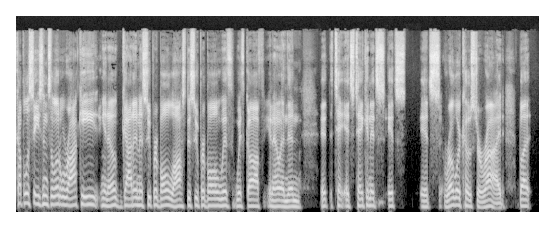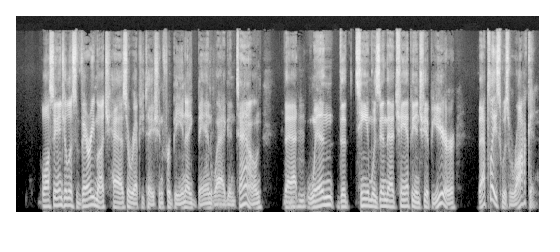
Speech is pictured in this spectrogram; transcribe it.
couple of seasons a little rocky. You know, got in a Super Bowl, lost the Super Bowl with with Goff. You know, and then it it's taken its its its roller coaster ride. But Los Angeles very much has a reputation for being a bandwagon town. That mm-hmm. when the team was in that championship year, that place was rocking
